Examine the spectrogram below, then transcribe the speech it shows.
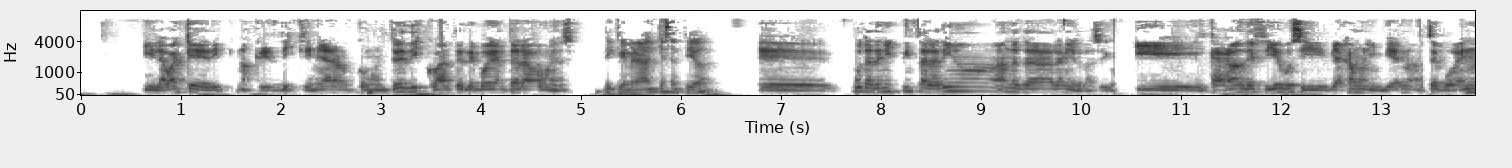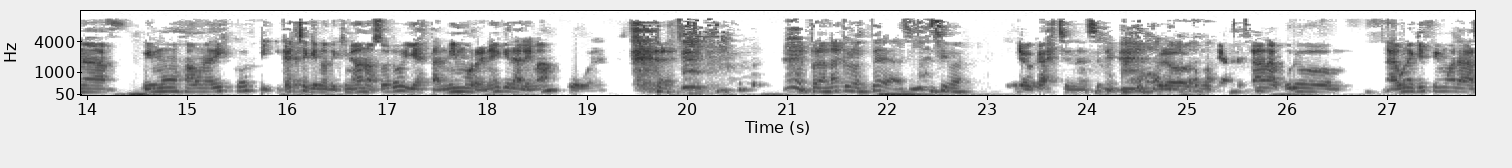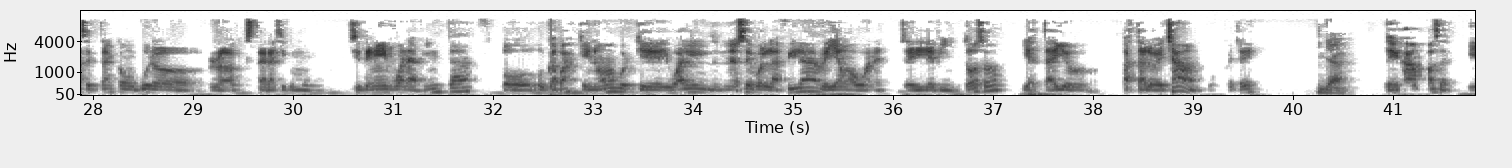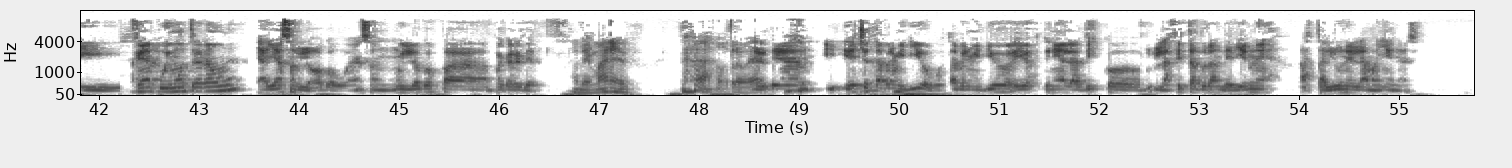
Y la verdad es que nos cri- discriminaron como en tres discos antes de poder entrar a una de esas. ¿Discriminado en qué sentido? Eh, puta, tenéis pinta latino, ándate a la mierda, así. como. Y cagados de frío, pues si viajamos en invierno, no sé, pues en una, fuimos a una disco y, y cacha que nos discriminaron a nosotros y hasta el mismo René, que era alemán, pues bueno, Pero andar con ustedes, encima. yo caché, no sé. Pero como que aceptaban a puro, a una que fuimos era aceptar como puro rockstar, así como si tenéis buena pinta. O, o capaz que no, porque igual, no sé, por la fila veíamos, bueno, seguirle pintoso y hasta ellos, hasta lo echaban, pues, ¿cachai? Ya. dejaban pasar. Y al final pudimos entrar a una, y allá son locos, weón, son muy locos para pa carretear. Alemanes. Otra vez. Carretean, y, y de hecho está permitido, pues, está permitido, ellos tenían las discos, las fiestas duran de viernes hasta el lunes en la mañana. así.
